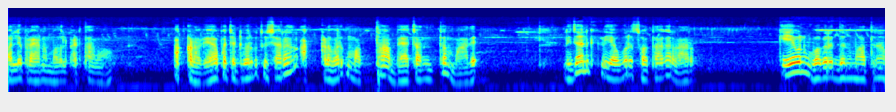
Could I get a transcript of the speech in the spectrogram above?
మళ్ళీ ప్రయాణం మొదలు పెడతాము. అక్కడ వేప చెట్టు వరకు చూసారా అక్కడ వరకు మొత్తం ఆ బ్యాచ్ అంతా మాదే. నిజానికి ఇక్కడ ఎవరు స్వతహాగా రారు. కేవలం ఒకరిద్దరు మాత్రమే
